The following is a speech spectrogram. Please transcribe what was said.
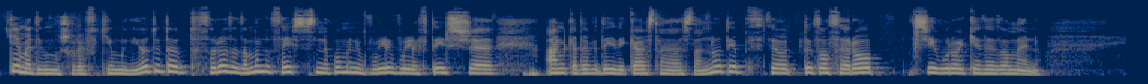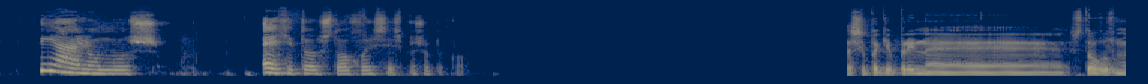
και με τη δημοσιογραφική μου ιδιότητα. Το θεωρώ δεδομένο ότι θα είστε στην επόμενη Βουλή βουλευτής, ε, αν κατέβετε ειδικά στα, στα νότια. Το, το θεωρώ σίγουρο και δεδομένο. Τι άλλο όμως έχει το στόχο εσείς προσωπικό; Σας είπα και πριν, ε, στόχος μου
